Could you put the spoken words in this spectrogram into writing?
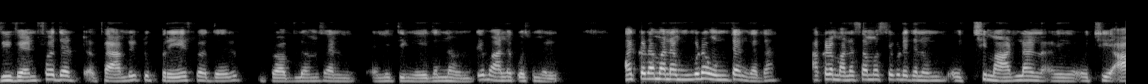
we went for that family to pray for their problems and anything ఏదన్నా ఉంటే వాళ్ళ కోసం వెళ్ళి. అక్కడ మనం కూడా ఉంటాం కదా. అక్కడ మన సమస్య కూడా ఏదైనా వచ్చి మాట్లా వచ్చి ఆ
